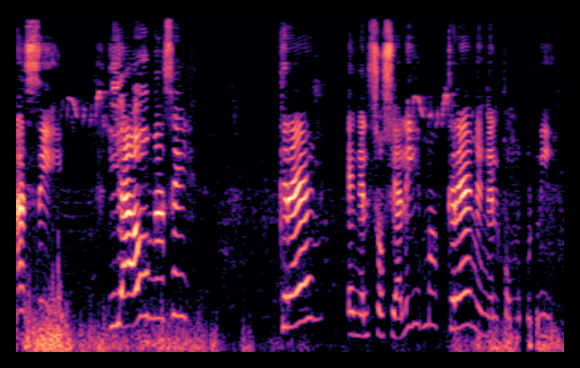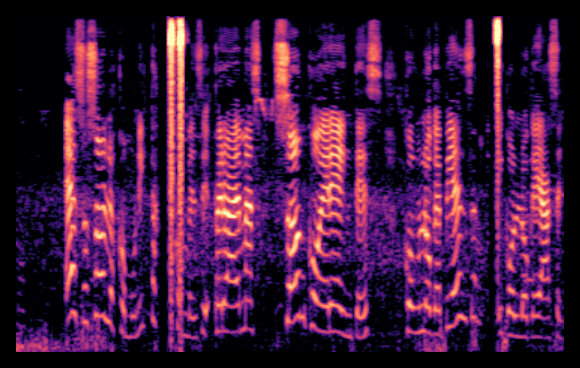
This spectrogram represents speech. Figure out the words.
así. Y aún así, creen en el socialismo, creen en el comunismo. Esos son los comunistas convencidos, pero además son coherentes con lo que piensan y con lo que hacen.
